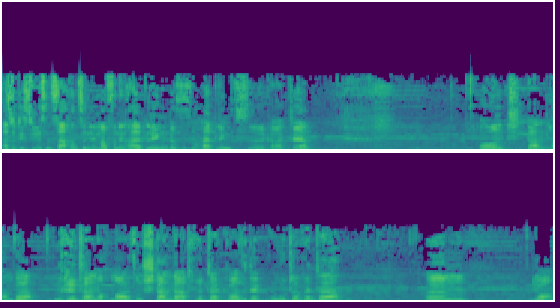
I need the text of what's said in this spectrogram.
Also die süßen Sachen sind immer von den Halblingen. Das ist ein Halblingscharakter. Und dann haben wir einen Ritter nochmal, so ein Standardritter, quasi der gute Ritter ähm, ja,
